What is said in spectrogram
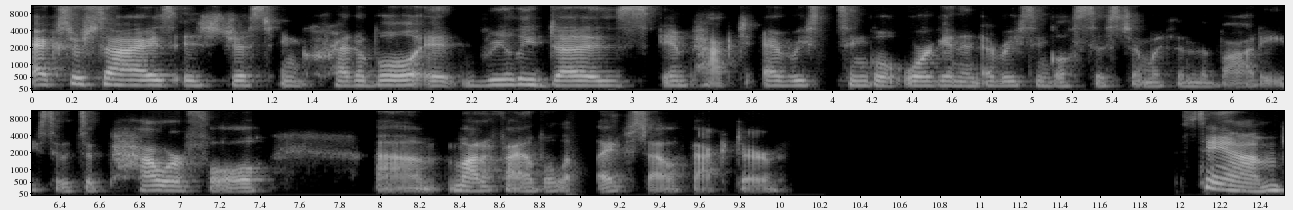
exercise is just incredible. It really does impact every single organ and every single system within the body. So, it's a powerful um, modifiable lifestyle factor. Sam,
